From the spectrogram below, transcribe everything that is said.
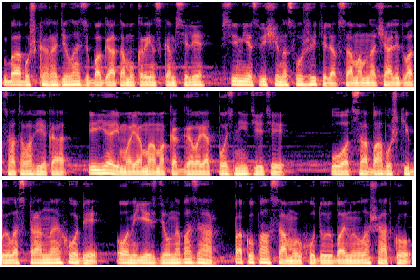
Бабушка родилась в богатом украинском селе в семье священнослужителя в самом начале 20 века. И я, и моя мама, как говорят поздние дети. У отца бабушки было странное хобби. Он ездил на базар, покупал самую худую больную лошадку.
